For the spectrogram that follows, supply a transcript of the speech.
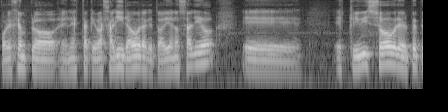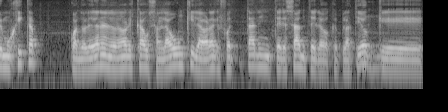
por ejemplo, en esta que va a salir ahora, que todavía no salió, eh, escribí sobre el Pepe Mujica cuando le dan el honoris causa en la UNCI, la verdad que fue tan interesante lo que planteó que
